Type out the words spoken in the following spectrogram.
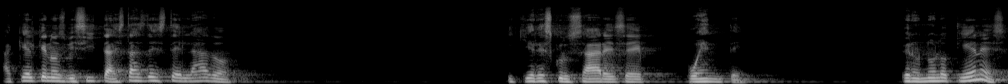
Aquel que nos visita, estás de este lado y quieres cruzar ese puente, pero no lo tienes.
